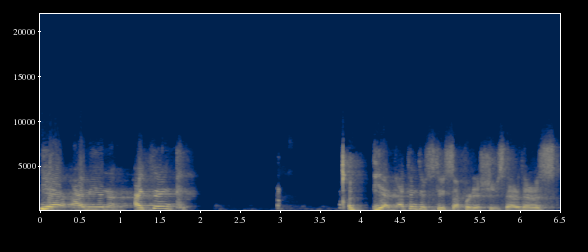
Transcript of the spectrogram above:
Yeah, I mean, I think, yeah, I think there's two separate issues there. There's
